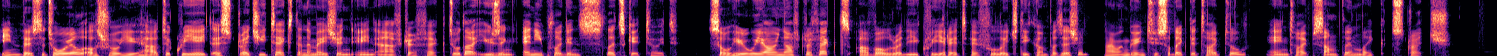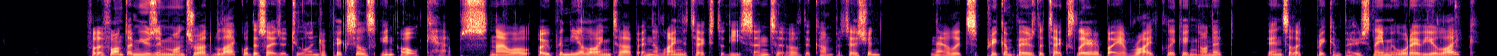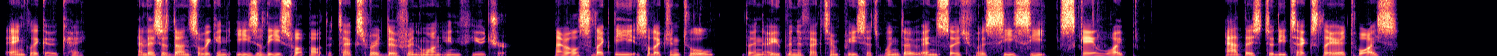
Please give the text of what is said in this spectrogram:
In this tutorial, I'll show you how to create a stretchy text animation in After Effects without using any plugins. Let's get to it. So here we are in After Effects. I've already created a full HD composition. Now I'm going to select the type tool and type something like stretch. For the font, I'm using Montserrat Black with a size of 200 pixels in all caps. Now I'll open the Align tab and align the text to the center of the composition. Now let's pre-compose the text layer by right-clicking on it and select Pre-compose. Name it whatever you like and click OK. And this is done so we can easily swap out the text for a different one in future. Now I'll select the selection tool, then open Effects and Presets window and search for CC Scale Wipe. Add this to the text layer twice.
